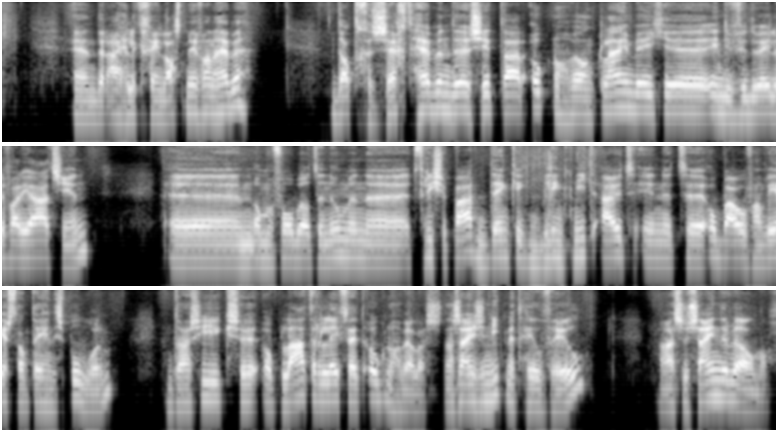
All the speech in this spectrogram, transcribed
En er eigenlijk geen last meer van hebben. Dat gezegd hebbende zit daar ook nog wel een klein beetje individuele variatie in. Uh, om een voorbeeld te noemen, uh, het Friese paard, denk ik, blinkt niet uit in het uh, opbouwen van weerstand tegen de spoelworm. Daar zie ik ze op latere leeftijd ook nog wel eens. Dan zijn ze niet met heel veel, maar ze zijn er wel nog.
